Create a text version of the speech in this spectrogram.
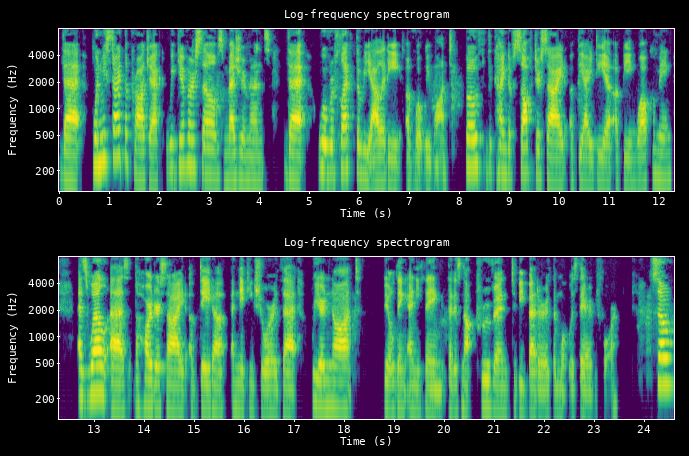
that when we start the project, we give ourselves measurements that will reflect the reality of what we want, both the kind of softer side of the idea of being welcoming, as well as the harder side of data and making sure that we are not building anything that is not proven to be better than what was there before. So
